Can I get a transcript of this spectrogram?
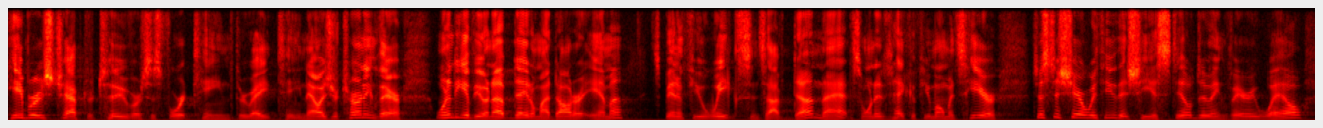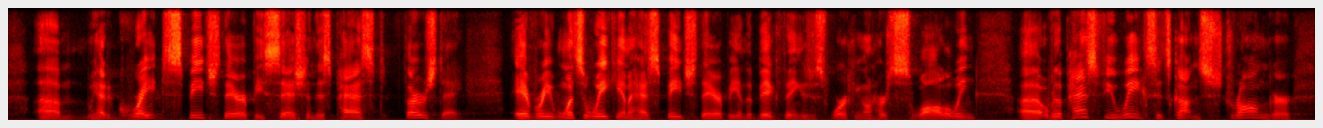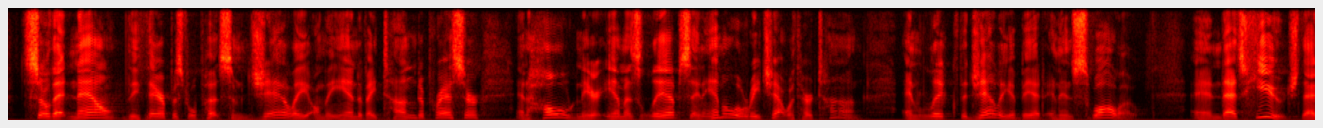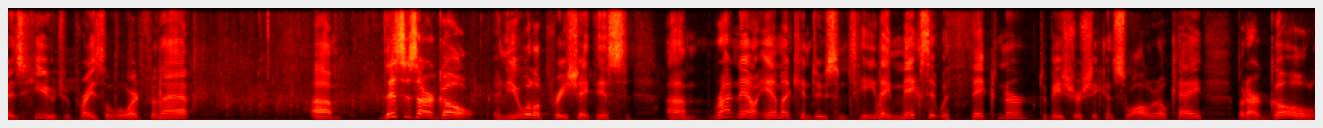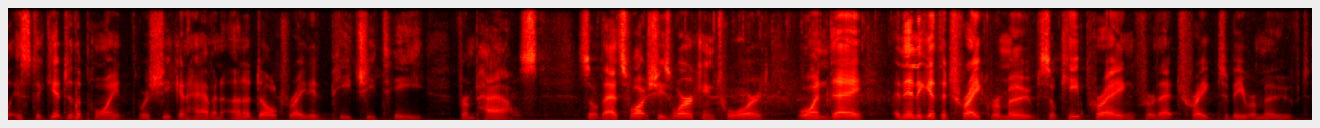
Hebrews chapter 2, verses 14 through 18. Now, as you're turning there, I wanted to give you an update on my daughter Emma. It's been a few weeks since I've done that, so I wanted to take a few moments here just to share with you that she is still doing very well. Um, we had a great speech therapy session this past Thursday. Every once a week, Emma has speech therapy, and the big thing is just working on her swallowing. Uh, over the past few weeks, it's gotten stronger so that now the therapist will put some jelly on the end of a tongue depressor and hold near Emma's lips, and Emma will reach out with her tongue and lick the jelly a bit and then swallow. And that's huge. That is huge. We praise the Lord for that. Um, this is our goal, and you will appreciate this. Um, right now, Emma can do some tea. They mix it with thickener to be sure she can swallow it okay. But our goal is to get to the point where she can have an unadulterated peachy tea from Pals. So that's what she's working toward one day, and then to get the trach removed. So keep praying for that trach to be removed.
